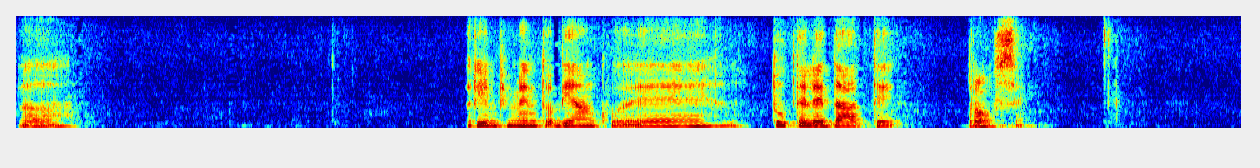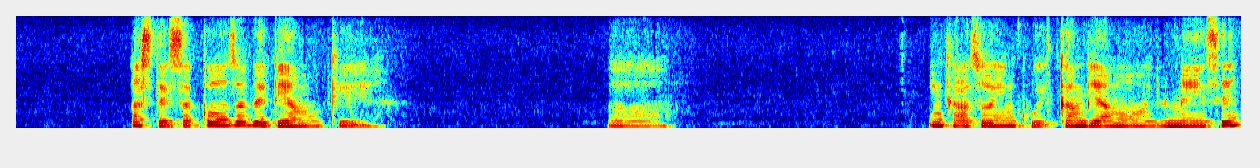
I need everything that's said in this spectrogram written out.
uh, riempimento bianco e tutte le date rosse. La stessa cosa vediamo che uh, in caso in cui cambiamo il mese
